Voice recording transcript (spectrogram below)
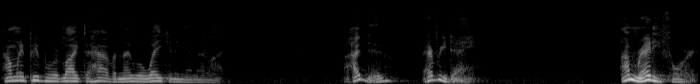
How many people would like to have a new awakening in their life? I do, every day. I'm ready for it.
